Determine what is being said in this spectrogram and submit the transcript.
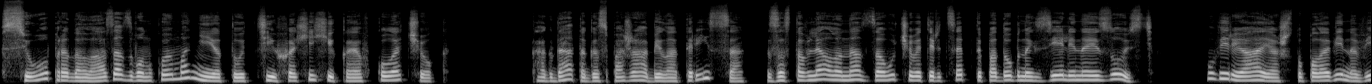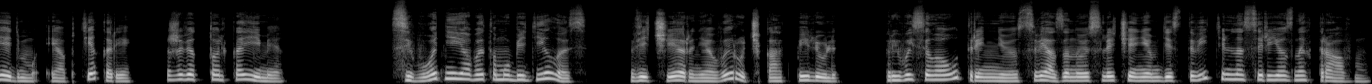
Все продала за звонкую монету, тихо хихикая в кулачок. Когда-то госпожа Белатриса заставляла нас заучивать рецепты подобных зелий наизусть, уверяя, что половина ведьм и аптекарей живет только ими. Сегодня я в этом убедилась. Вечерняя выручка от пилюль превысила утреннюю, связанную с лечением действительно серьезных травм.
